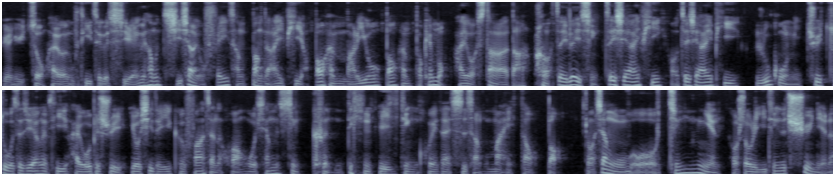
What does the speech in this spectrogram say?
元宇宙还有 NFT 这个系列，因为他们旗下有非常棒的 IP 啊，包含马里奥、包含 Pokemon，还有萨尔达哈这一类型这些 IP 哦，这些 IP。如果你去做这些 NFT 还有 Web3 游戏的一个发展的话，我相信肯定一定会在市场卖到爆。哦，像我今年我手里已经是去年了，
